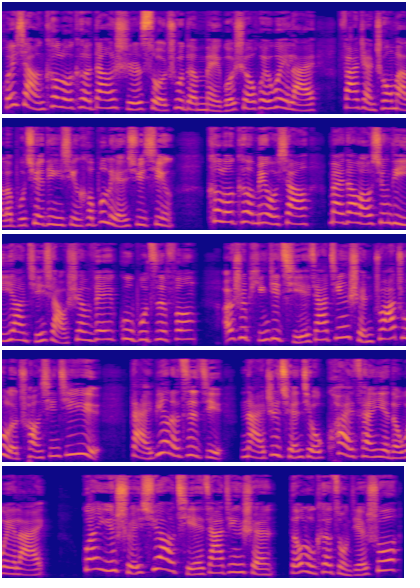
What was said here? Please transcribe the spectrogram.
回想克洛克当时所处的美国社会，未来发展充满了不确定性和不连续性。克洛克没有像麦当劳兄弟一样谨小慎微、固步自封，而是凭借企业家精神抓住了创新机遇，改变了自己乃至全球快餐业的未来。关于谁需要企业家精神，德鲁克总结说。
